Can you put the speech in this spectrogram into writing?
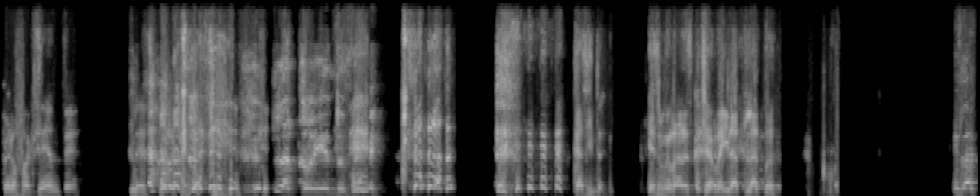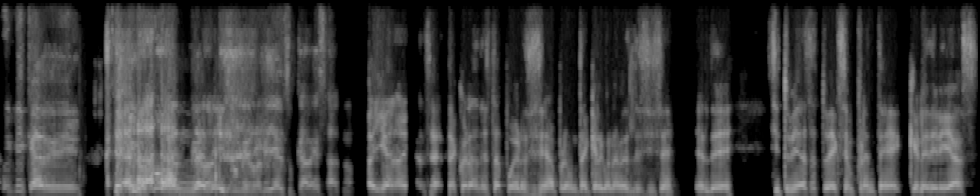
Pero fue accidente. Les juro que fue accidente. Plato riéndose. Casi es muy raro escuchar reír a Tlato. Es la típica de Se pegó con mi, con rodilla en su cabeza, ¿no? Oigan, oigan, ¿se, se acuerdan de esta poderosísima pregunta que alguna vez les hice? El de, si tuvieras a tu ex enfrente, ¿qué le dirías?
